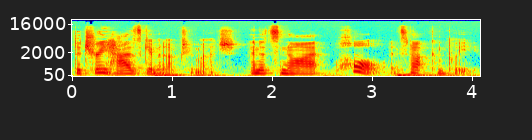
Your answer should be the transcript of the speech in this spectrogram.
the tree has given up too much and it's not whole, it's not complete.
